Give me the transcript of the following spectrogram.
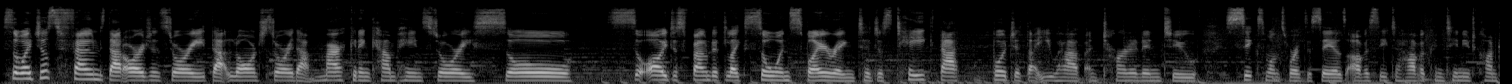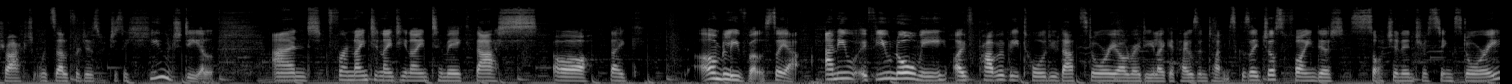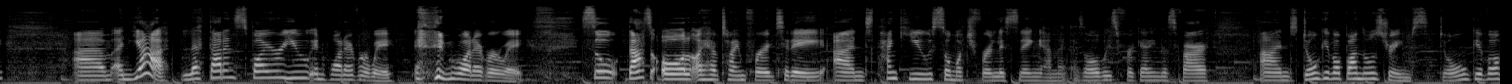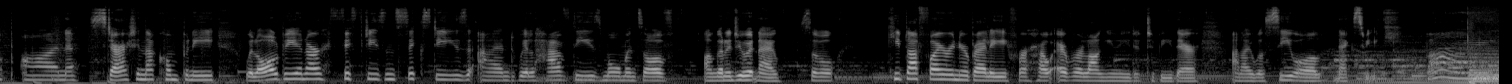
So I just found that origin story, that launch story, that marketing campaign story so, so I just found it like so inspiring to just take that budget that you have and turn it into six months worth of sales. Obviously, to have a continued contract with Selfridges, which is a huge deal and for 19.99 to make that oh like unbelievable so yeah any if you know me i've probably told you that story already like a thousand times because i just find it such an interesting story um, and yeah let that inspire you in whatever way in whatever way so that's all I have time for today. And thank you so much for listening and as always for getting this far. And don't give up on those dreams. Don't give up on starting that company. We'll all be in our 50s and 60s and we'll have these moments of, I'm going to do it now. So keep that fire in your belly for however long you need it to be there. And I will see you all next week. Bye.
